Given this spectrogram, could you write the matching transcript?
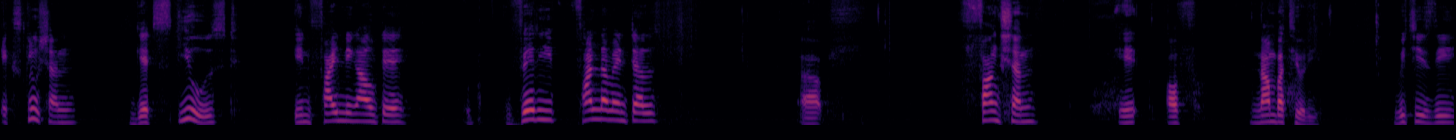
exclusion gets used in finding out a very fundamental uh, function eh, of number theory which is the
